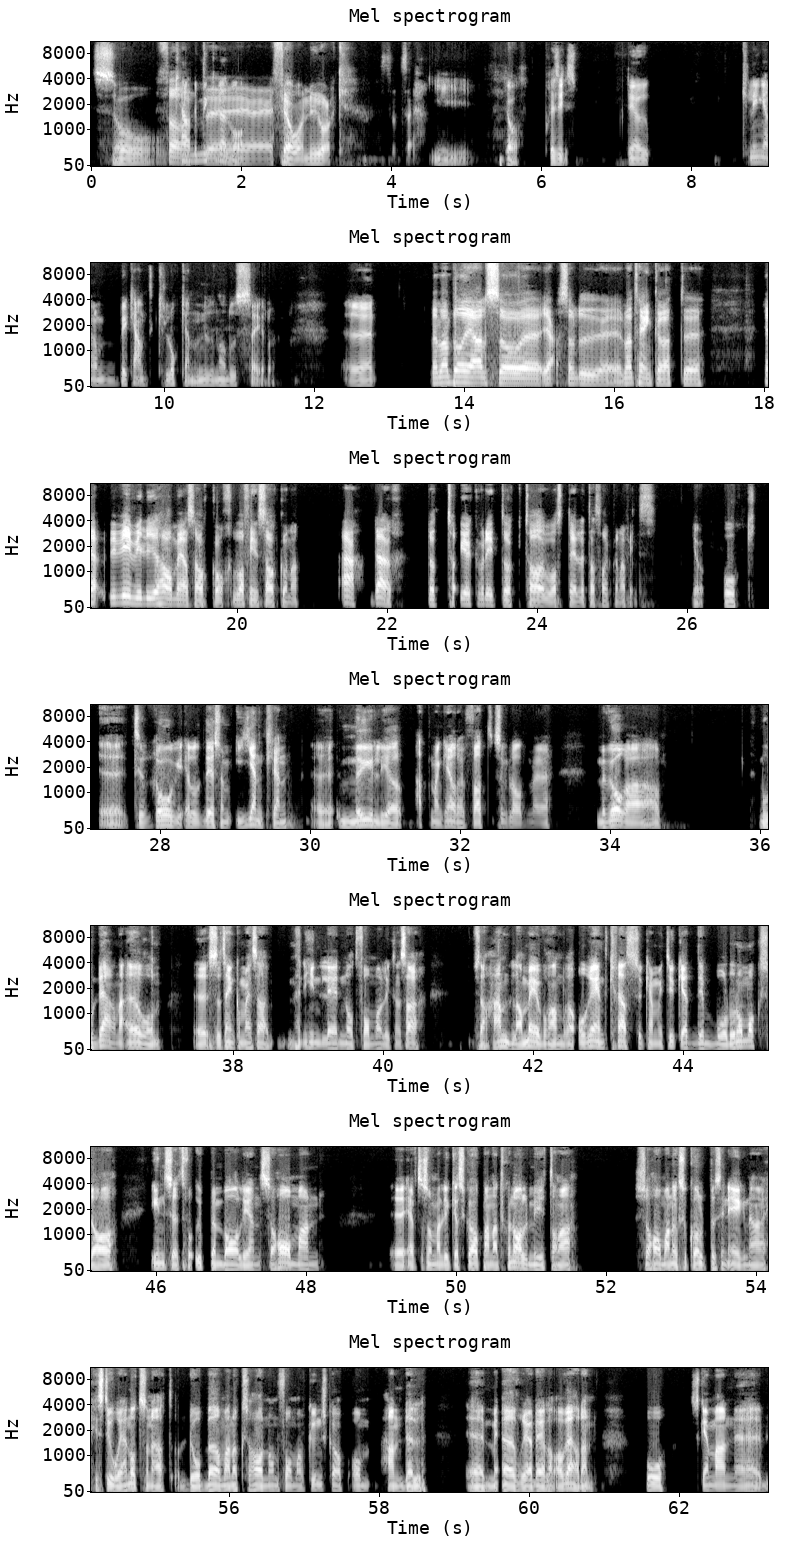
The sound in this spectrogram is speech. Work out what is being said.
Så För kan att, det mycket väl vara. eh, få New York. Så att säga. I, ja, precis. Det är, klingar en bekant klockan nu när du säger det. Eh, Men man börjar alltså, eh, ja, som du, eh, man tänker att eh, ja, vi- vi vill ju ha mer saker. Var finns sakerna? Ah, där. Då åker vi dit och tar över stället där sakerna finns. och eh, till råg, eller det som egentligen eh, möjliggör att man kan göra det för att såklart med, med våra moderna öron eh, så tänker man så här, men inled något form av liksom så här, så här, handla med varandra. Och rent krasst så kan vi tycka att det borde de också ha insett för uppenbarligen så har man eh, eftersom man lyckas skapa nationalmyterna så har man också koll på sin egna historia något sånt Och då bör man också ha någon form av kunskap om handel eh, med övriga delar av världen. Och ska man eh,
